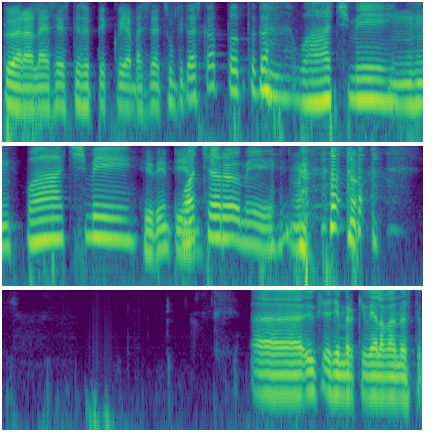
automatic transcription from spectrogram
pyöräilee se just se pikku jäbä silleen, että sun pitäisi katsoa tätä. Mm, Watch me, Mm-hmm. watch me, Hyvin pieni. watch me. Öö, yksi esimerkki vielä vaan noista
